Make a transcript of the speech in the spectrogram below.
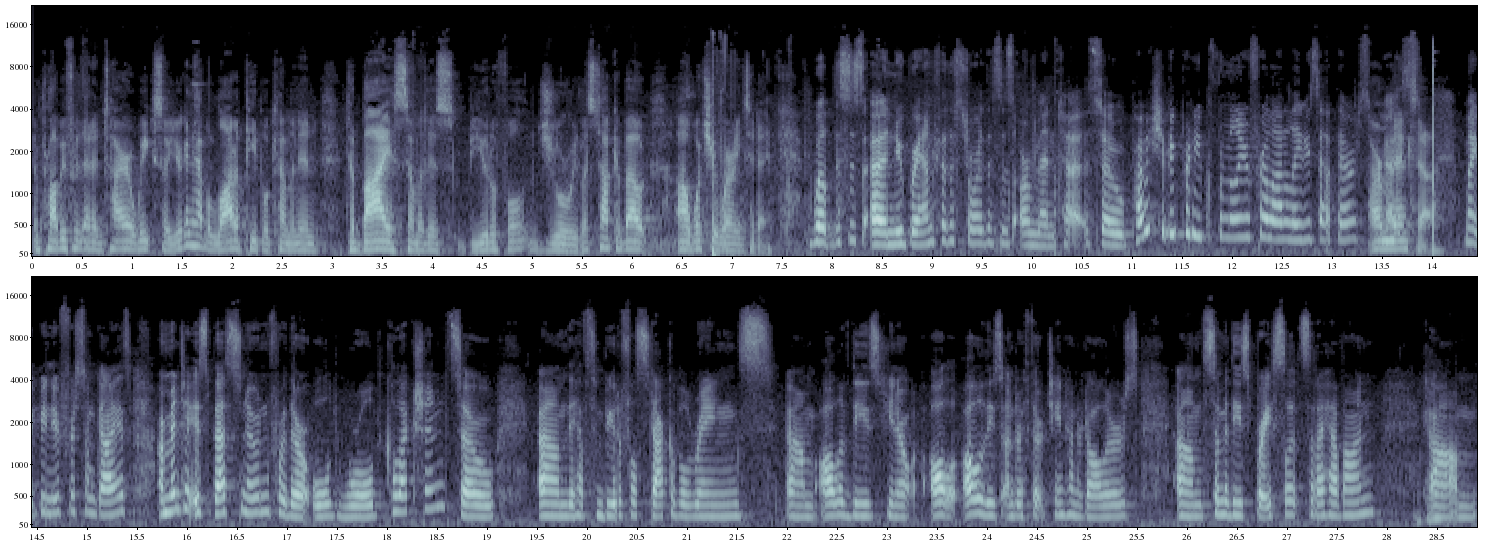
and probably for that entire week. So you're going to have a lot of people coming in to buy some of this beautiful jewelry. Let's talk about uh, what you're wearing today. Well, this is a new brand for the store. This is Armenta. So probably should be pretty familiar for a lot of ladies out there. Some Armenta. Might be new for some guys. Armenta is best known for their Old World collection. So um, they have some beautiful stackable rings. Um, all of these, you know, all, all of these under $1,300. Um, some of these bracelets that I have on Okay. um,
